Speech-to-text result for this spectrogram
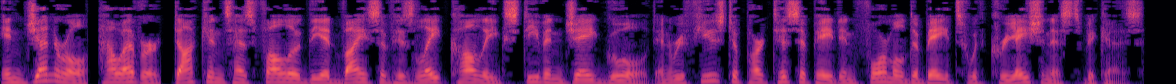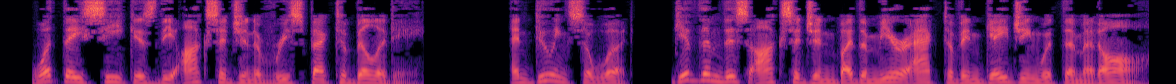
In general, however, Dawkins has followed the advice of his late colleague Stephen Jay Gould and refused to participate in formal debates with creationists because, "...what they seek is the oxygen of respectability," and doing so would Give them this oxygen by the mere act of engaging with them at all."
